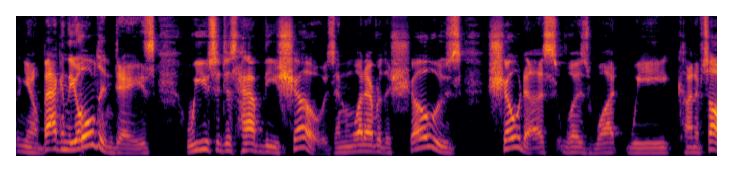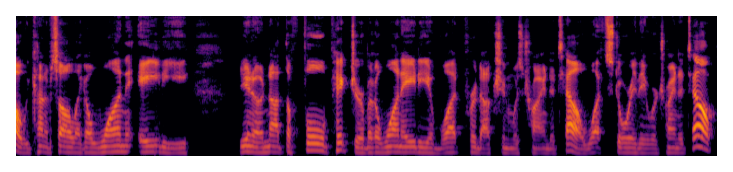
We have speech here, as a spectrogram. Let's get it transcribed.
you know, back in the olden days, we used to just have these shows, and whatever the shows showed us was what we kind of saw. We kind of saw like a 180, you know, not the full picture, but a 180 of what production was trying to tell, what story they were trying to tell.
